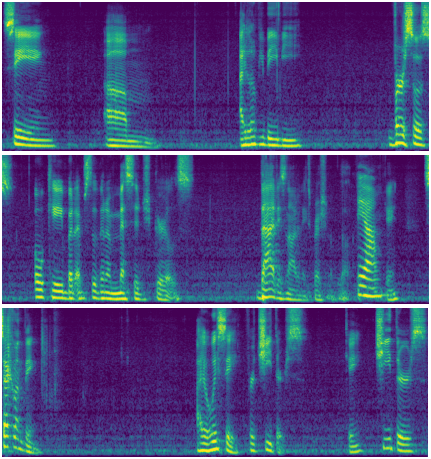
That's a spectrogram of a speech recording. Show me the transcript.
saying, um, I love you, baby, versus, okay, but I'm still gonna message girls. That is not an expression of love. Yeah. Okay. Second thing, I always say for cheaters, okay, cheaters,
